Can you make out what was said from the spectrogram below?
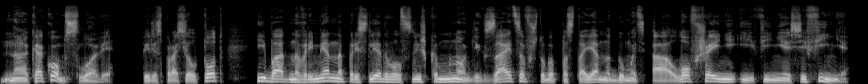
«На каком слове?» переспросил тот, ибо одновременно преследовал слишком многих зайцев, чтобы постоянно думать о Ловшейне и Финиасе Фине,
